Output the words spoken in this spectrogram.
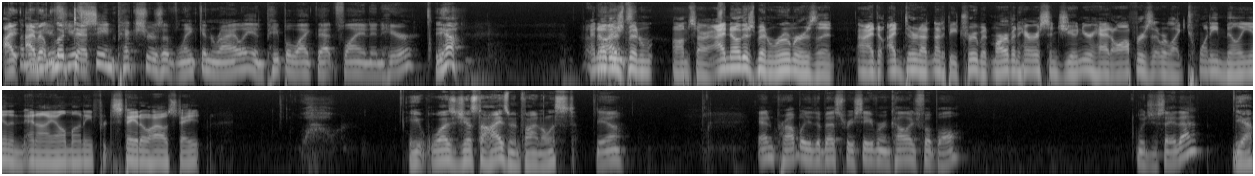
I mean, haven't you've, looked you've seen pictures of Lincoln Riley and people like that flying in here. yeah. I know there's been. oh, I'm sorry. I know there's been rumors that and I don't. I turn out not to be true, but Marvin Harrison Jr. had offers that were like 20 million in NIL money for state Ohio State. Wow. He was just a Heisman finalist. Yeah. And probably the best receiver in college football. Would you say that? Yeah,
